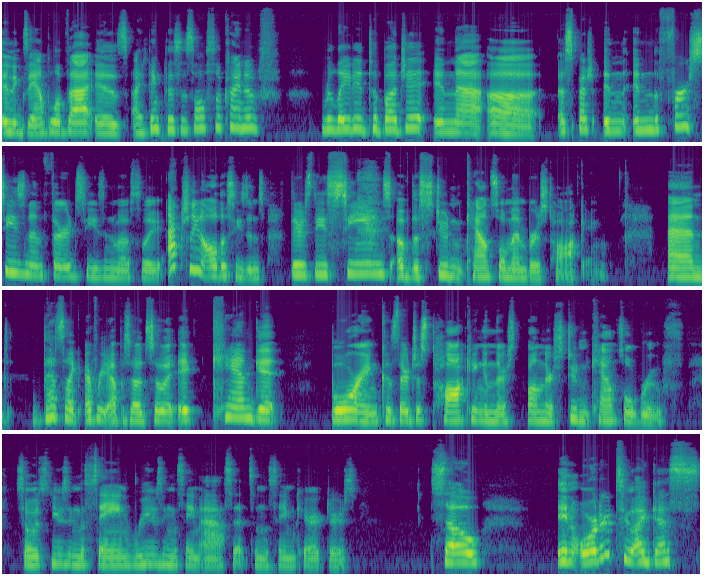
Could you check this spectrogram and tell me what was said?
an example of that is I think this is also kind of related to budget in that uh especially in in the first season and third season mostly actually in all the seasons there's these scenes of the student council members talking and that's like every episode so it, it can get boring because they're just talking in their on their student council roof. So it's using the same reusing the same assets and the same characters. So in order to i guess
